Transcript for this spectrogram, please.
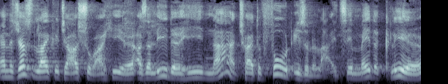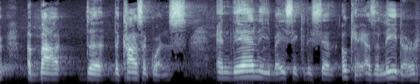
And just like Joshua here, as a leader, he not tried to fool Israelites. He made it clear about the, the consequence. And then he basically said, okay, as a leader,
